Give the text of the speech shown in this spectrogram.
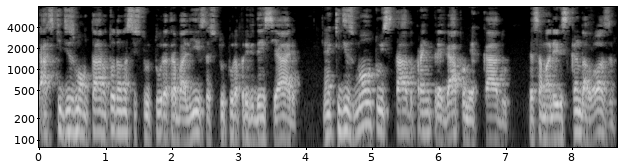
as que desmontaram toda a nossa estrutura trabalhista, estrutura previdenciária, né, que desmontam o Estado para entregar para o mercado dessa maneira escandalosa,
